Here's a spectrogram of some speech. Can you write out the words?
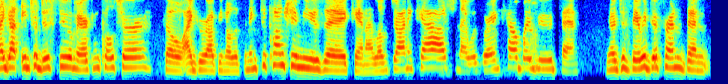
I got introduced to American culture. So I grew up, you know, listening to country music and I loved Johnny Cash and I was wearing cowboy boots and, you know, just very different than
